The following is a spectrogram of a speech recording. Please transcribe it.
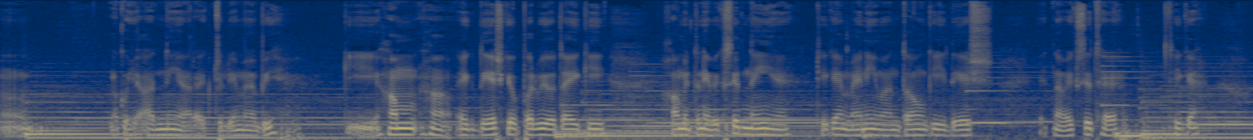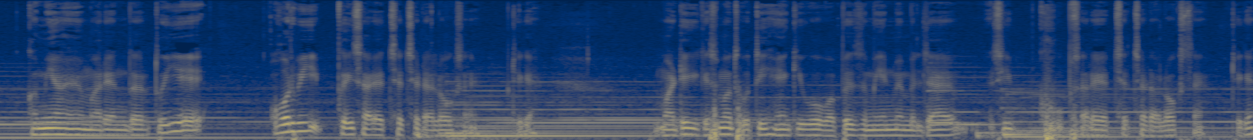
मेरे को याद नहीं आ रहा एक्चुअली में अभी, कि हम हाँ एक देश के ऊपर भी होता है कि हम इतने विकसित नहीं हैं ठीक है? मैं नहीं मानता हूँ कि देश इतना विकसित है, ठीक है? कमियाँ हैं हमारे अंदर। तो ये और भी कई सारे अच्छे अच्छे डायलॉग्स हैं, ठीक है? माटी की किस्मत होती है कि वो वापस ज़मीन में मिल जाए, ऐसी खूब सारे अच्छे अच्छे डायलॉग्स हैं, ठीक है?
